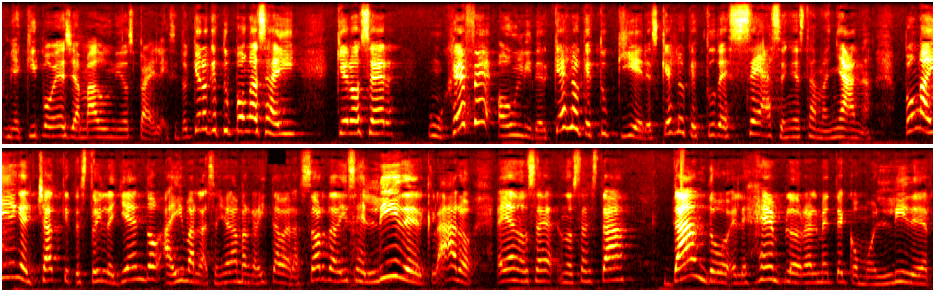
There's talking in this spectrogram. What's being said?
mi equipo es llamado Unidos para el Éxito. Quiero que tú pongas ahí, quiero ser un jefe o un líder. ¿Qué es lo que tú quieres? ¿Qué es lo que tú deseas en esta mañana? Pon ahí en el chat que te estoy leyendo. Ahí la señora Margarita Barazorda dice líder, claro. Ella nos, nos está dando el ejemplo realmente como líder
